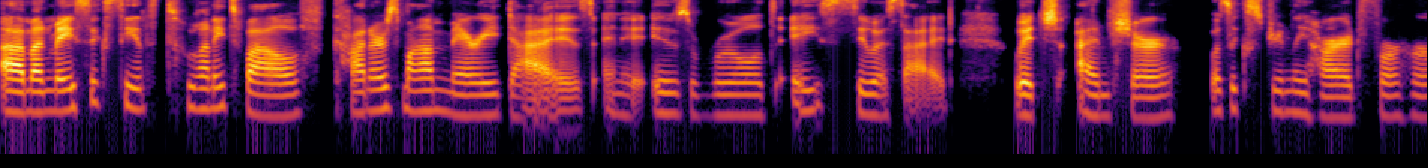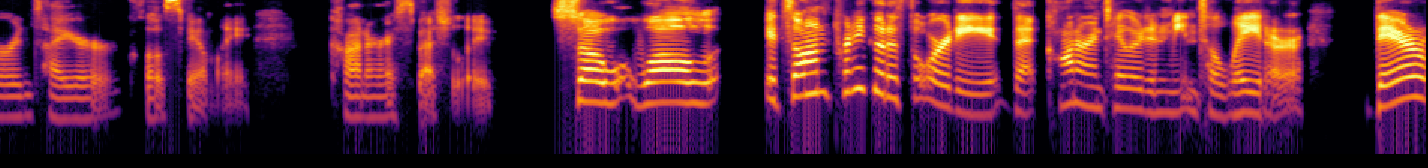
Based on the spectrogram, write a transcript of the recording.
Um, on May 16th, 2012, Conor's mom, Mary, dies, and it is ruled a suicide, which I'm sure was extremely hard for her entire close family, Conor especially. So while it's on pretty good authority that Conor and Taylor didn't meet until later, there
